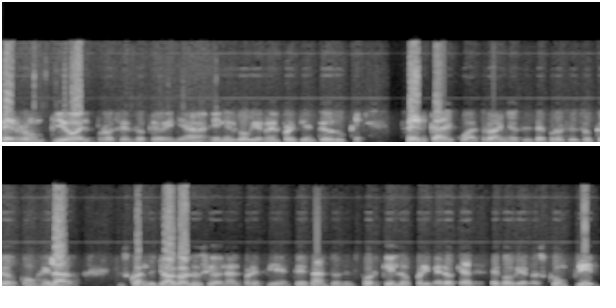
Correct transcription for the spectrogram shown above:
se rompió el proceso que venía en el gobierno del presidente Duque cerca de cuatro años ese proceso quedó congelado. Entonces, cuando yo hago alusión al presidente Santos es porque lo primero que hace este gobierno es cumplir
